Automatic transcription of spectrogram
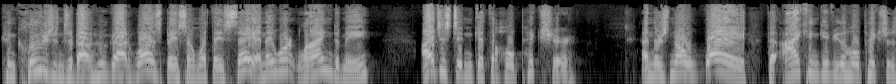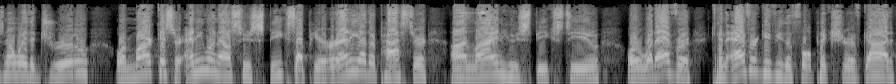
conclusions about who God was based on what they say, and they weren't lying to me. I just didn't get the whole picture. And there's no way that I can give you the whole picture. There's no way that Drew or Marcus or anyone else who speaks up here or any other pastor online who speaks to you or whatever can ever give you the full picture of God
